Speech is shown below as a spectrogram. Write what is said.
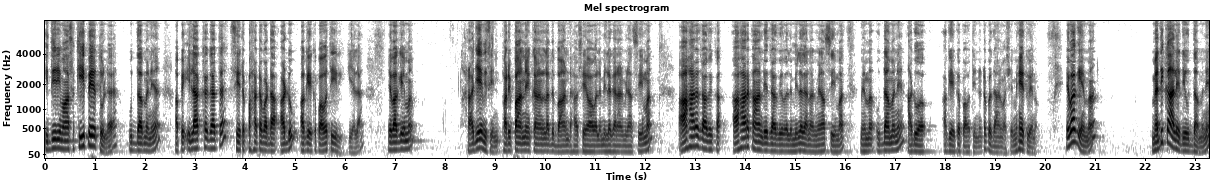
ඉදිරි මාස කිහිපය තුළ උද්දමනය අපේ ඉලක්කගත 105ට වඩා අඩු අගයක පවතීවි කියලා. ඒ වගේම රජය විසින් පරිපාලනය කරන ලද භාණ්ඩ හා සේවාවල මිල ගණන් වෙනස් වීමත් ආහාර ද්‍රව්‍ය ආහාර කාණ්ඩයේ ද්‍රව්‍යවල මිල ගණන් වෙනස් වීමත් මෙම උද්දමනය අඩුව අගයක පවතිනට ප්‍රධාන වශයෙන් හේතු වෙනවා. ඒ වගේම මැදි කාලයේදී උද්දමනය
